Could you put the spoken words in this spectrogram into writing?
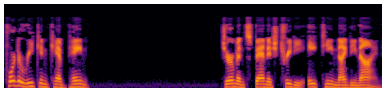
Puerto Rican Campaign. German-Spanish Treaty 1899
